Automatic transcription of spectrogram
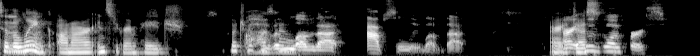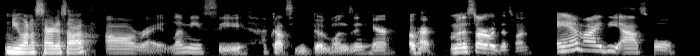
to the mm-hmm. link on our Instagram page. So go check oh, I would out. love that. Absolutely love that. All right, All right Jess, who's going first? You want to start us off? All right, let me see. I've got some good ones in here. Okay, I'm going to start with this one. Am I the asshole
